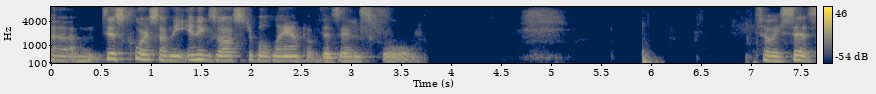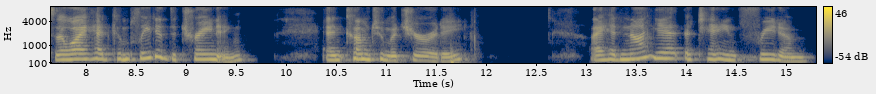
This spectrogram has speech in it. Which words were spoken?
um, discourse on the inexhaustible lamp of the Zen school. So he says, though I had completed the training and come to maturity, I had not yet attained freedom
